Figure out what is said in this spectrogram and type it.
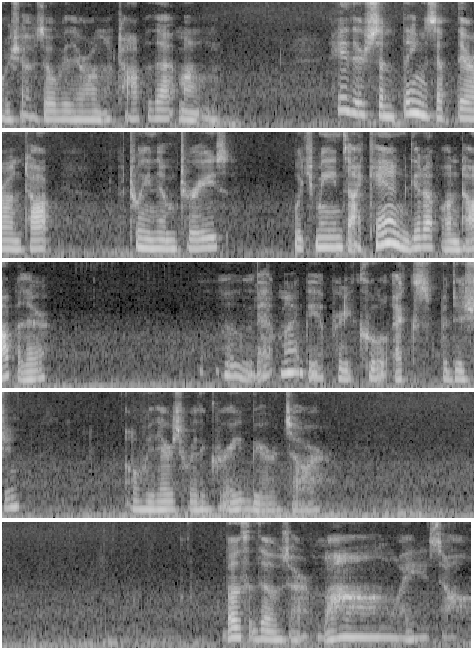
Wish I was over there on the top of that mountain. Hey, there's some things up there on top between them trees, which means I can get up on top of there. Ooh, that might be a pretty cool expedition. Over there's where the graybeards are. Both of those are long ways off.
